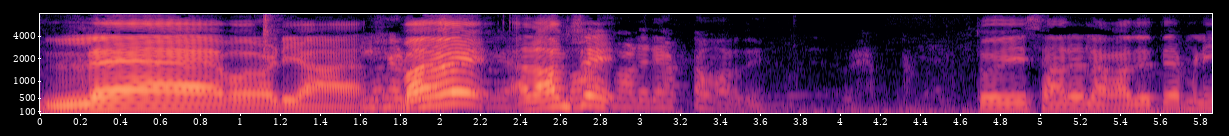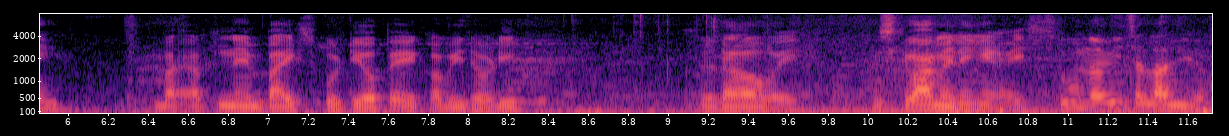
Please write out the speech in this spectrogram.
ले बहुत बढ़िया। भाई आराम से। तो ये सारे लगा देते हैं अपनी अपने बाइक स्कूटियों पे कभी थोड़ी। तो लगाओ भाई उसके बाद मिलेंगे गाइस तू नवी चला लियो।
